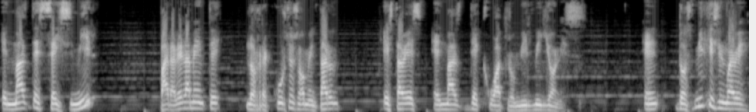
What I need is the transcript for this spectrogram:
en más de 6.000, paralelamente los recursos aumentaron esta vez en más de 4.000 millones. En 2019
